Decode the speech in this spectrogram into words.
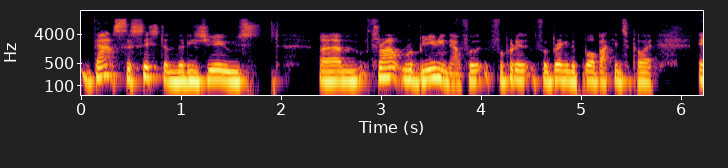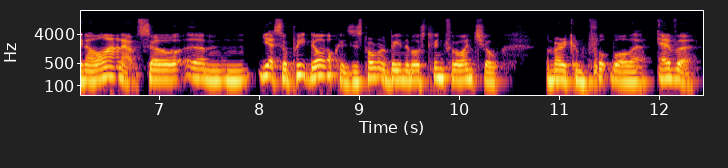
that's the system that is used um, throughout rugby union now for for putting for bringing the ball back into play in a line out. So um, yeah, so Pete Dawkins has probably been the most influential American footballer ever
